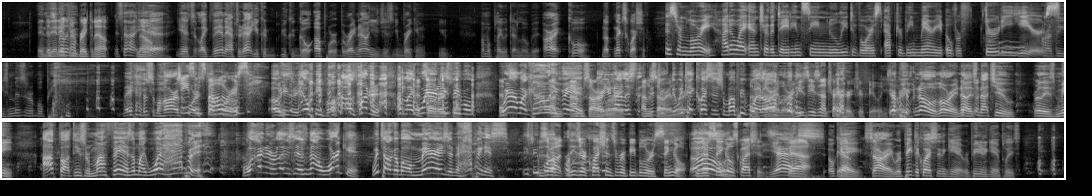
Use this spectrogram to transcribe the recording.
and it's then really not breaking up. It's not. No. Yeah, yeah. It's like then after that you could you could go upward, but right now you just you're breaking. You, I'm gonna play with that a little bit. All right, cool. No, next question. This is from Lori. How do I enter the dating scene newly divorced after being married over 30 Who years? Are these miserable people? They have some hardcore Jason's stuff followers. Oh, these are your people. I was wondering. I'm like, That's where so are these people? Where are my comedy I'm, fans? I'm sorry. Are you Lori. not listening? I'm did sorry. You, did we take questions from my people I'm at sorry, all? Lori. He's, he's not trying to hurt your feelings. Your people, no, Lori. No, it's not you. Really, it's me. I thought these were my fans. I'm like, what happened? Why are the relationships not working? We talk about marriage and happiness. These people are about, these are questions for people who are single. These oh, are singles questions. Yes. Yeah. Okay. Yeah. Sorry. Repeat the question again. Repeat it again, please.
